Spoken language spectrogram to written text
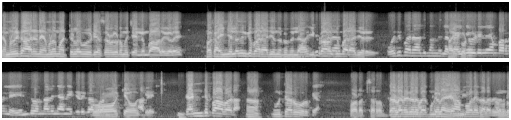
നമ്മളൊരു കാര്യമുണ്ട് നമ്മൾ മറ്റുള്ള വീഡിയോസോട് കൂടുമ്പോ ചെല്ലുമ്പോ ആളുകൾ ഇപ്പൊ കഴിഞ്ഞല്ലോ നിനക്ക് പരാതി ഒന്നിട്ടൊന്നുമില്ല ഈ ഇപ്രാവശ്യം പരാതി വരരുത്. ഒരു പരാതി വന്നില്ല. കഴിഞ്ഞ വീട്ടിൽ ഞാൻ പറഞ്ഞില്ലേ എന്ത് വന്നാലും ഞാൻ ഏറ്റെടുക്കാം. Okay okay. രണ്ട് പാവാട. നൂറ്ററുപത് റുപ്യ. കളറുകൾ പോലെ കളറുകൾ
